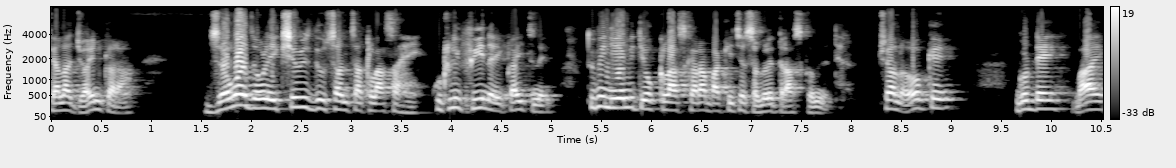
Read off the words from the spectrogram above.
त्याला जॉईन करा. जवळजवळ एकशे वीस दिवसांचा क्लास आहे. कुठली फी नाही काहीच नाही. तुम्ही नियमित योग क्लास करा बाकीचे सगळे त्रास कमी होतील. चलो ओके गुड डे बाय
